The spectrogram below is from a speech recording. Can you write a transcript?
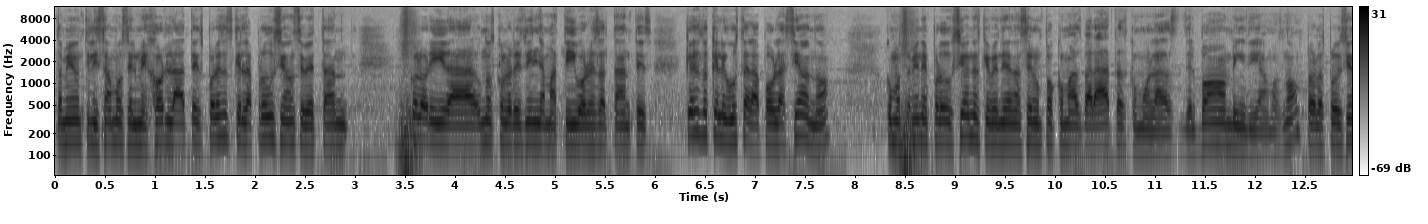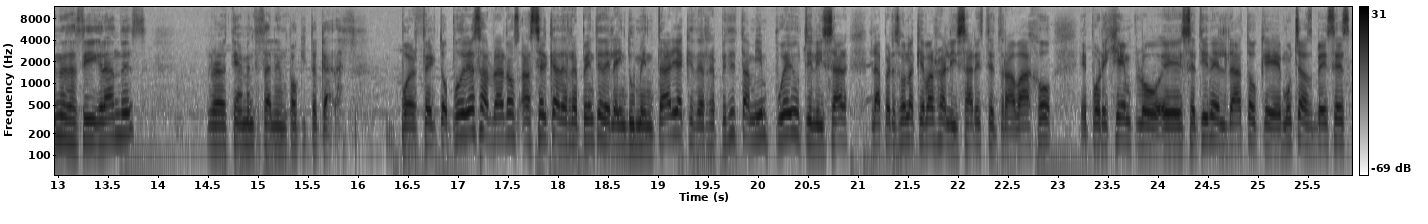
también utilizamos el mejor látex, por eso es que la producción se ve tan colorida, unos colores bien llamativos, resaltantes, que es lo que le gusta a la población, ¿no? como también hay producciones que vendrían a ser un poco más baratas, como las del bombing, digamos, ¿no? Pero las producciones así grandes relativamente salen un poquito caras. Perfecto. ¿Podrías hablarnos acerca de repente de la indumentaria que de repente también puede utilizar la persona que va a realizar este trabajo? Eh, por ejemplo, eh, se tiene el dato que muchas veces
